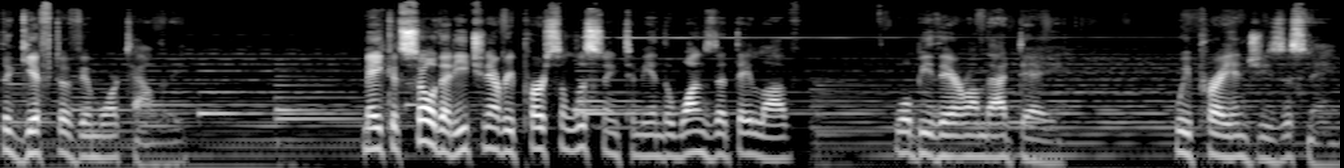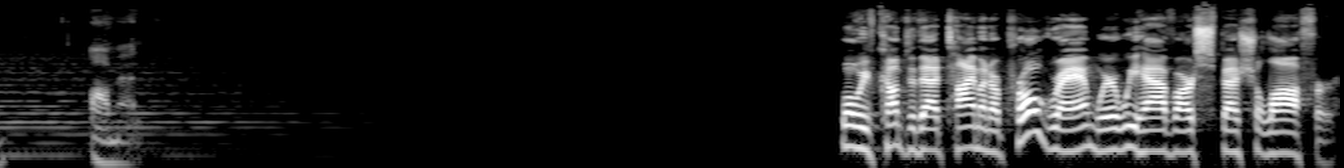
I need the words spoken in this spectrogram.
the gift of immortality. Make it so that each and every person listening to me and the ones that they love will be there on that day. We pray in Jesus' name. Amen. Well, we've come to that time in our program where we have our special offer.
